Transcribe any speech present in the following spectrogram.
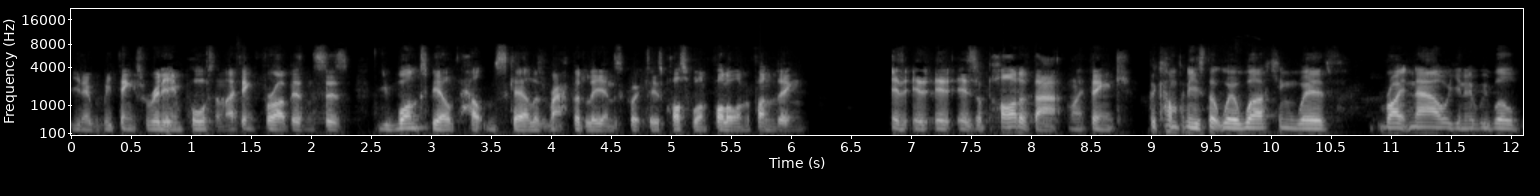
you know we think is really important. I think for our businesses, you want to be able to help them scale as rapidly and as quickly as possible and follow on funding is, is a part of that. And I think the companies that we're working with right now, you know, we will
